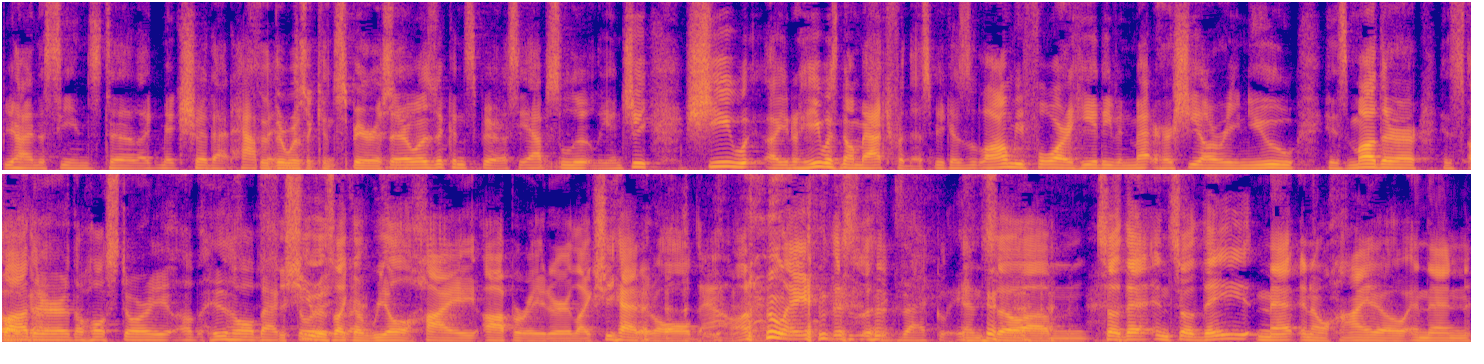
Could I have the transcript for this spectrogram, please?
behind the scenes to like make sure that happened. So there was a conspiracy. There was a conspiracy, absolutely. And she, she, uh, you know, he was no match for this because long before he had even met her, she already knew his mother, his oh, father, okay. the whole story, of his whole backstory. So she was like right. a real high operator, like she had it all down. like this, exactly. And so, um, so that, and so they met in Ohio, and then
